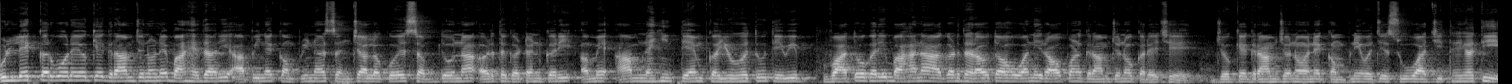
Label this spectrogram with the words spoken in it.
ઉલ્લેખ કરવો રહ્યો કે ગ્રામજનોને બાહેધારી આપીને કંપનીના સંચાલકોએ શબ્દોના અર્થઘટન કરી અમે આમ નહીં તેમ કહ્યું હતું તેવી વાતો કરી બહાના આગળ ધરાવતા હોવાની રાવ પણ ગ્રામજનો કરે છે. જો કે ગ્રામજનો અને કંપની વચ્ચે શું વાતચીત થઈ હતી,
